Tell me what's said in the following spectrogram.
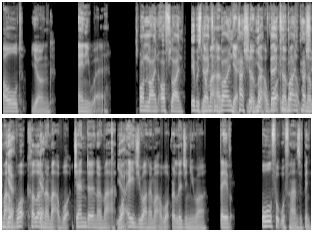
old, young, anywhere, Online, offline. It was no their matter, combined yeah, passion. no yeah. matter Their what, no matter, passion. no matter yeah. what color, no matter what gender, no matter what age you are, no matter what religion you are, they have all football fans have been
